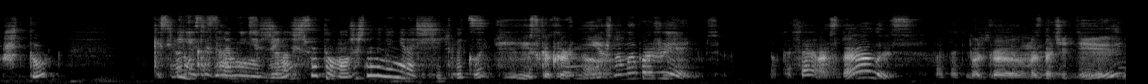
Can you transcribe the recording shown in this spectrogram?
Что? И если ты на мне не женишься, то можешь на меня не рассчитывать. Киска, конечно, мы поженимся. Осталось только назначить день,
